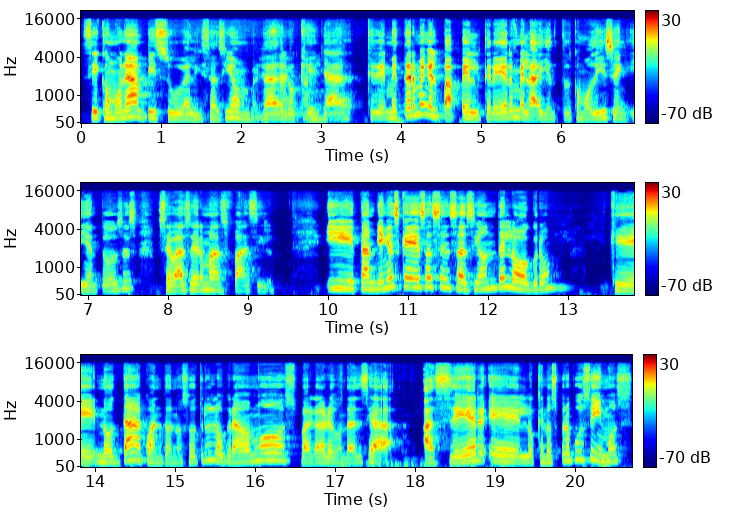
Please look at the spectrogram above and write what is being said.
Sí, como una visualización, ¿verdad? De lo que ya, que meterme en el papel, creérmela, y entonces, como dicen, y entonces se va a hacer más fácil. Y también es que esa sensación de logro que nos da cuando nosotros logramos, valga la redundancia, hacer eh, lo que nos propusimos,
